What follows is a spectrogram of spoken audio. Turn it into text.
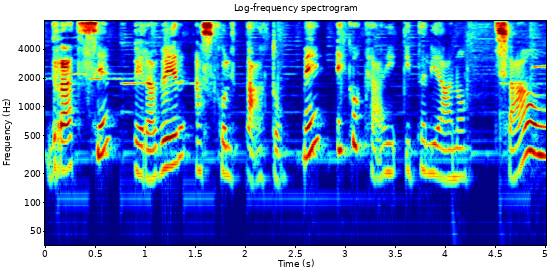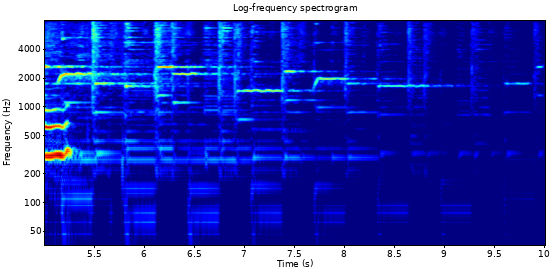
Grazie per aver ascoltato me e Kokai Italiano. Ciao!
